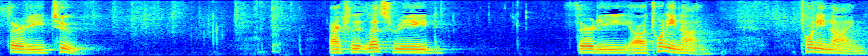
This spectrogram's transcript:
32. Actually, let's read 30, uh, 29, 29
